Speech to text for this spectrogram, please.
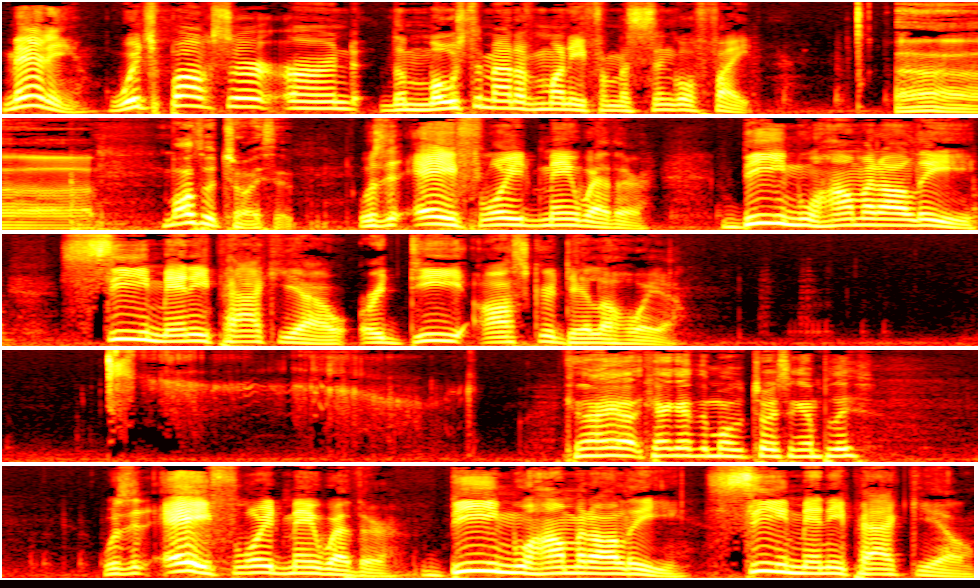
Manny, which boxer earned the most amount of money from a single fight? Uh, multiple choice. It. Was it A. Floyd Mayweather, B. Muhammad Ali, C. Manny Pacquiao, or D. Oscar De La Hoya? Can I uh, can I get the multiple choice again, please? Was it A. Floyd Mayweather, B. Muhammad Ali, C. Manny Pacquiao,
